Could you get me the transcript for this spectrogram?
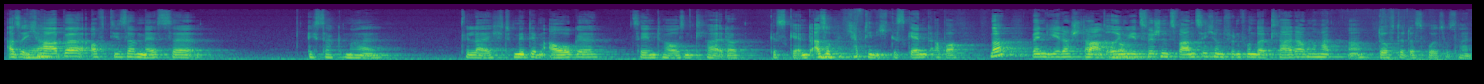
Also ich ja. habe auf dieser Messe, ich sag mal, vielleicht mit dem Auge 10.000 Kleider gescannt. Also ich habe die nicht gescannt, aber ne, wenn jeder Stand irgendwie zwischen 20 und 500 Kleidern hat, na, dürfte das wohl so sein.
